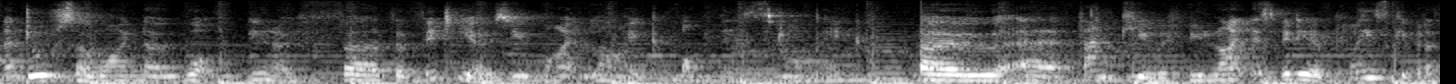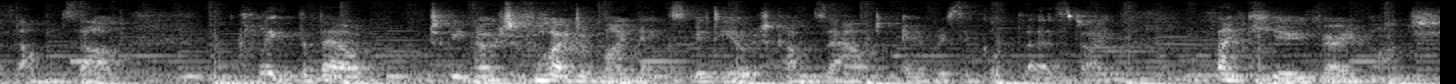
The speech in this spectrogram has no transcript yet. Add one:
and also I know what you know further videos you might like on this topic. So, uh, thank you. If you like this video, please give it a thumbs up. Click the bell to be notified of my next video, which comes out every single Thursday. Thank you very much.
